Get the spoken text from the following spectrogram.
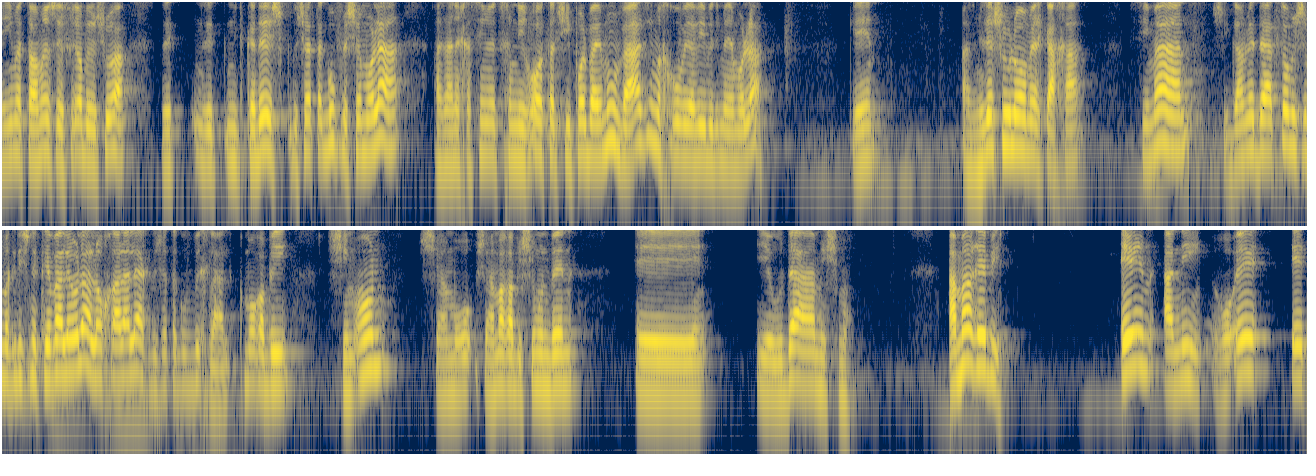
אם אתה אומר שלפי רבי יהושע זה, זה מתקדש קדושת הגוף לשם עולה, אז הנכסים צריכים לראות עד שיפול באמון, ואז ימכרו ויביא בדמיהם עולה. כן? אז מזה שהוא לא אומר ככה, סימן שגם לדעתו מי שמקדיש נקבה לעולה לא חל עליה קדושת הגוף בכלל, כמו רבי שמעון, שאמרו, שאמר רבי שמעון בן אה, יהודה משמו. אמר רבי, אין אני רואה את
